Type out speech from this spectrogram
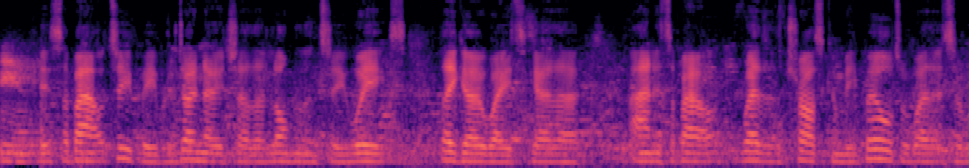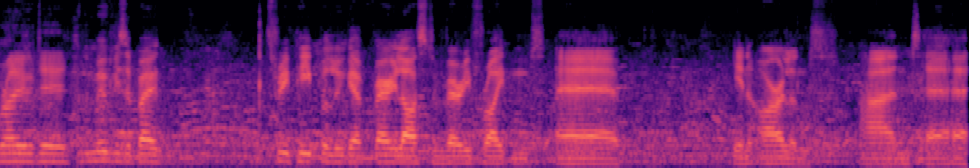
Fear. It's about two people who don't know each other longer than two weeks. They go away together, and it's about whether the trust can be built or whether it's eroded. The movie's about three people who get very lost and very frightened uh, in Ireland, and uh,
